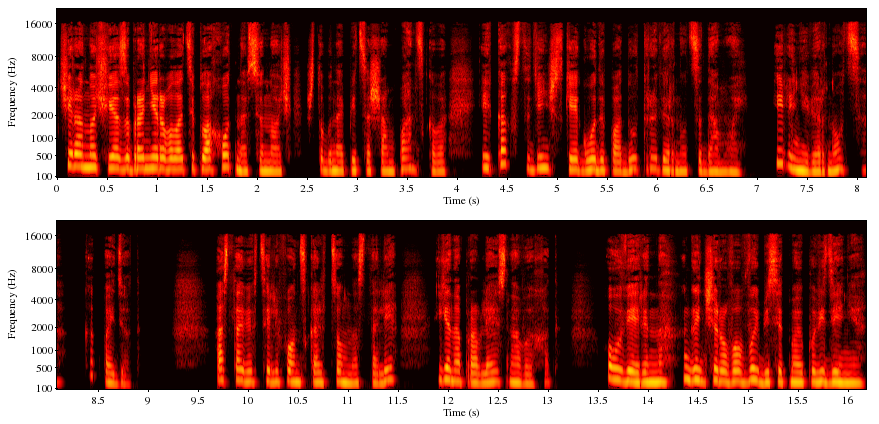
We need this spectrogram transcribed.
Вчера ночью я забронировала теплоход на всю ночь, чтобы напиться шампанского и, как в студенческие годы под утро, вернуться домой. Или не вернуться, как пойдет. Оставив телефон с кольцом на столе, я направляюсь на выход. Уверена, Гончарова выбесит мое поведение.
